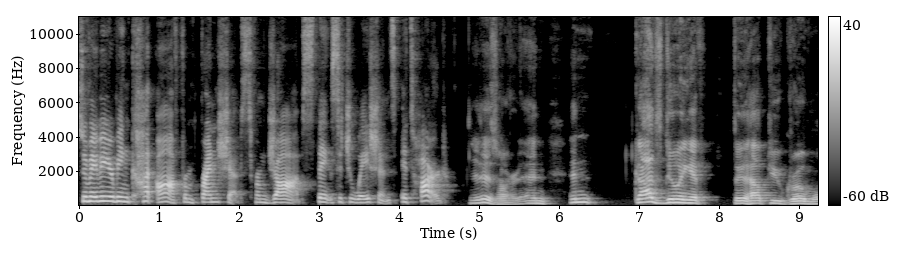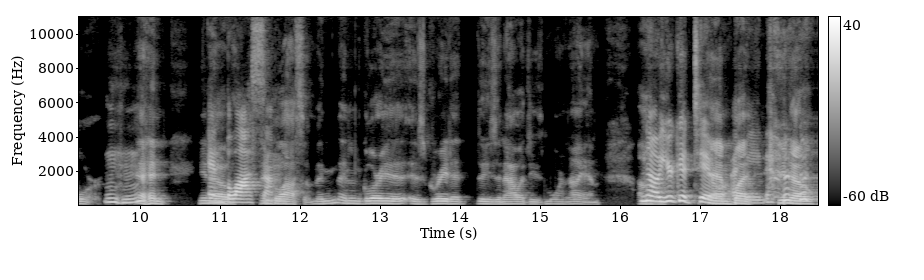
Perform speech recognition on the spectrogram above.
So maybe you're being cut off from friendships, from jobs, things, situations. It's hard. It is hard, and and God's doing it to help you grow more, Mm-hmm. and you know, and blossom. and blossom. And, and Gloria is great at these analogies more than I am. no, Um, you're good too. and- but, I mean, you know,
